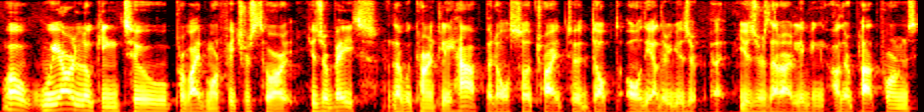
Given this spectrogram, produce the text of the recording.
Well, we are looking to provide more features to our user base that we currently have, but also try to adopt all the other user, uh, users that are leaving other platforms,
